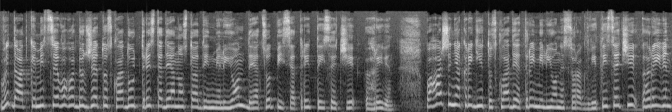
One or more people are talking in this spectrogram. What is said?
Видатки місцевого бюджету складуть 391 мільйон 953 тисячі гривень. Погашення кредиту складе 3 мільйони 42 тисячі гривень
